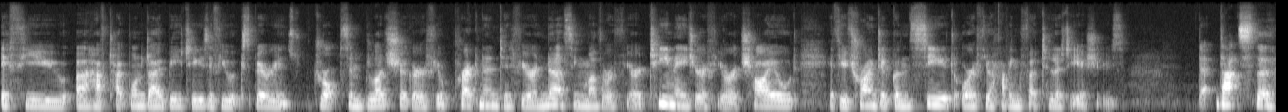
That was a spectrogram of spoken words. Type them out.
if you uh, have type one diabetes, if you experience drops in blood sugar, if you're pregnant, if you're a nursing mother, if you're a teenager, if you're a child, if you're trying to conceive, or if you're having fertility issues. That, that's the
